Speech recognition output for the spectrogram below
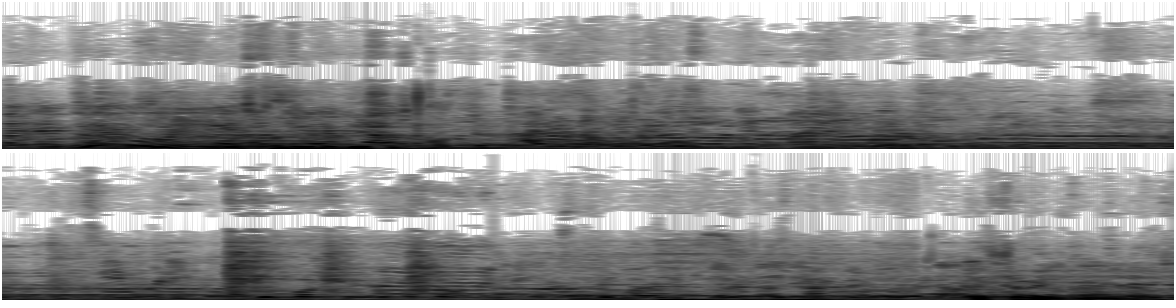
Study the dish is hot. Texture is really nice.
